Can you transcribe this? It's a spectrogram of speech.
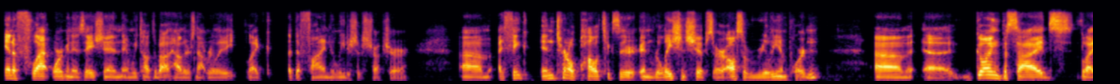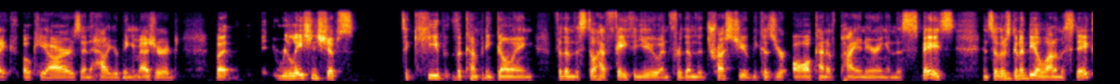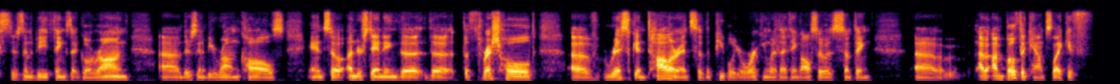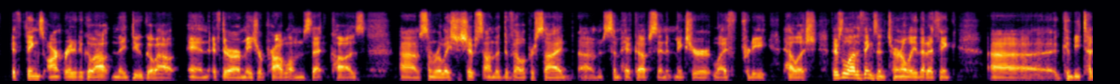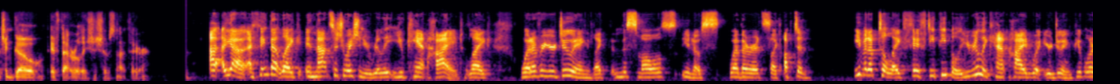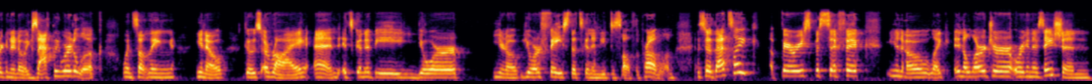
in a flat organization and we talked about how there's not really like a defined leadership structure. Um, I think internal politics and relationships are also really important. Um, uh, going besides like OKRs and how you're being measured, but relationships to keep the company going, for them to still have faith in you and for them to trust you because you're all kind of pioneering in this space. And so there's going to be a lot of mistakes. There's going to be things that go wrong. Um, there's going to be wrong calls. And so understanding the the the threshold of risk and tolerance of the people you're working with, I think also is something uh, on both accounts. Like if if things aren't ready to go out and they do go out. And if there are major problems that cause uh, some relationships on the developer side um, some hiccups and it makes your life pretty hellish. There's a lot of things internally that i think uh, can be touch and go if that relationship's not there. Yeah i think that like in that situation you really you can't hide. Like whatever you're doing like in the small you know whether it's like up to even up to like 50 people you really can't hide what you're doing. People are going to know exactly where to look when something you know goes awry and it's going to be your you know your face that's going to need to solve the problem. And so that's like a very specific you know like in a larger organization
